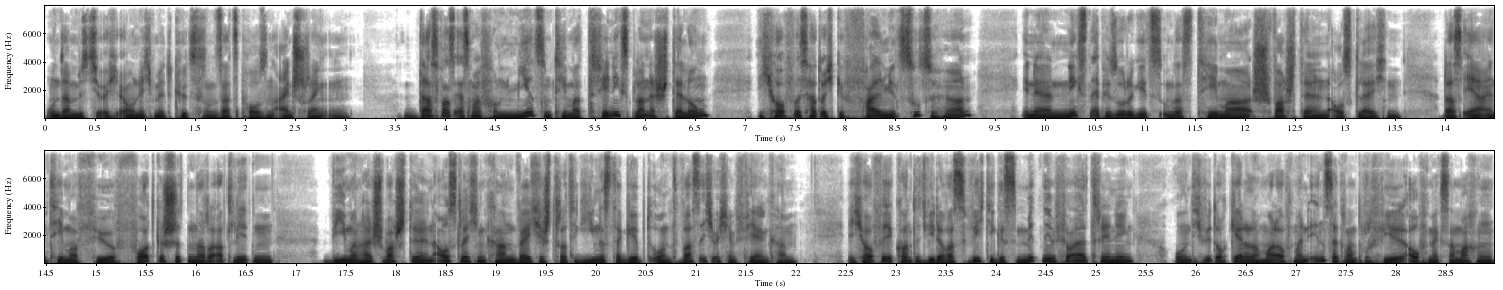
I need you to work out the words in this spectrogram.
und da müsst ihr euch auch nicht mit kürzeren Satzpausen einschränken. Das war es erstmal von mir zum Thema Trainingsplanerstellung. Ich hoffe, es hat euch gefallen, mir zuzuhören. In der nächsten Episode geht es um das Thema Schwachstellen ausgleichen. Das ist eher ein Thema für fortgeschrittenere Athleten wie man halt Schwachstellen ausgleichen kann, welche Strategien es da gibt und was ich euch empfehlen kann. Ich hoffe, ihr konntet wieder was Wichtiges mitnehmen für euer Training und ich würde auch gerne nochmal auf mein Instagram-Profil aufmerksam machen.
